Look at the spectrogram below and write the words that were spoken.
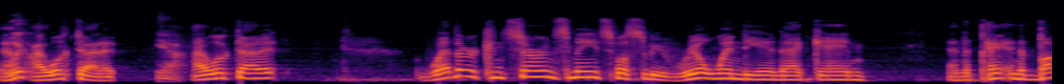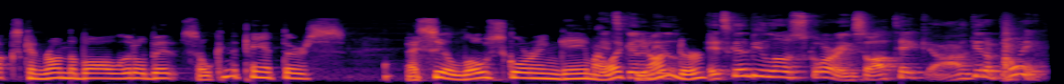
What- I looked at it. Yeah. I looked at it. Weather concerns me. It's supposed to be real windy in that game, and the and the Bucs can run the ball a little bit. So can the Panthers. I see a low scoring game. I like the be, under. It's going to be low scoring, so I'll take. I'll get a point.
